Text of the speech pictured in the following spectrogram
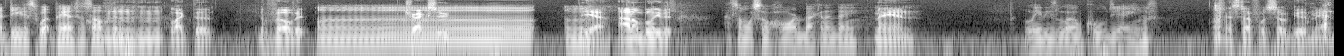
Adidas sweatpants or something. hmm Like the the velvet. Mm, Tracksuit. mm. Yeah, I don't believe it, That song was so hard back in the day. man. Ladies love Cool James. That stuff was so good, man.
